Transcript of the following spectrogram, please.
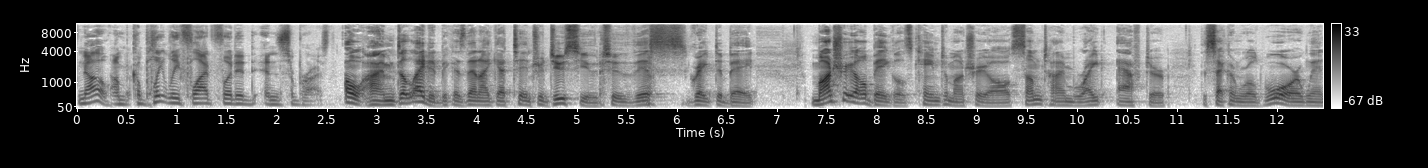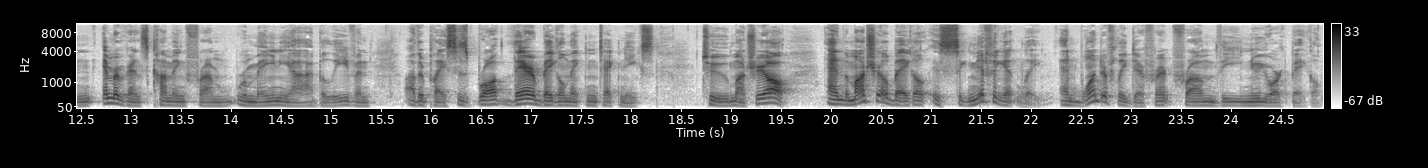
No, I'm completely flat-footed and surprised. Oh, I'm delighted because then I get to introduce you to this great debate. Montreal bagels came to Montreal sometime right after the Second World War when immigrants coming from Romania, I believe, and other places brought their bagel making techniques to Montreal. And the Montreal bagel is significantly and wonderfully different from the New York bagel.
